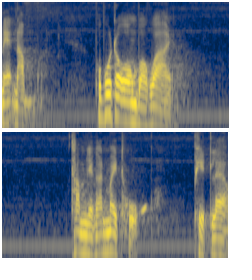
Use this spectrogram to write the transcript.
แนะนำพระพุทธองค์บอกว่าทำอย่างนั้นไม่ถูกผิดแล้ว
